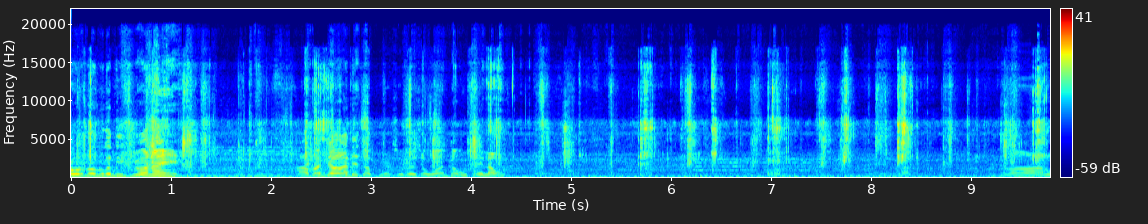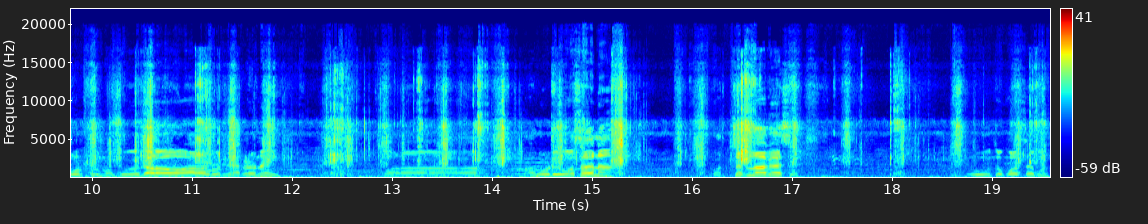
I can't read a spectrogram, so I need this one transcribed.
રોડ પર કદી જો નહીં. આમાં જવા દે તો ભેસો બેસો. હોય ને તો ઉઠાઈ લાવું. હા રોડ પર કોઈ દાડો આ રોડ નીકળ્યો નહીં. પણ આ રોડ એવો છે ને ભચક લાગે છે. જોવું તો પડશે પણ.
